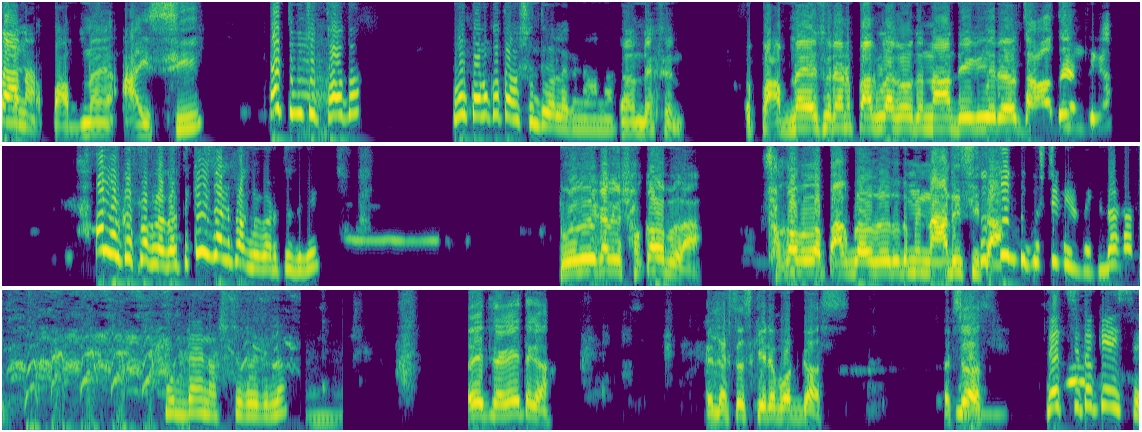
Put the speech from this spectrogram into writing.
তা না। পাবনায় আইসি। তুমি চুপ খাও তো। তোমার কোনো কথা আমার শুনতে ভালো লাগে না না। দেখেন পাবনায় এসে পাগলা করতে না দেখে যাওয়া যায় থেকে আমার কাছে পাগলা করতে কি জানি পাগলা করতে দিবি তোর যদি কালকে সকালবেলা সকালবেলা পাগলা হলে তুমি না দিছি তা গোষ্ঠী নিয়ে দেখি দেখা। মুডটাই নষ্ট করে দিল। এই থেকে এই থেকে এই দেখছিস কি রে বট গাছ? দেখছিস? দেখছি তো কি হয়েছে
